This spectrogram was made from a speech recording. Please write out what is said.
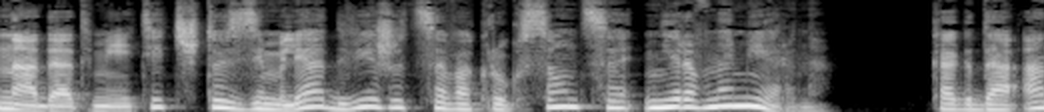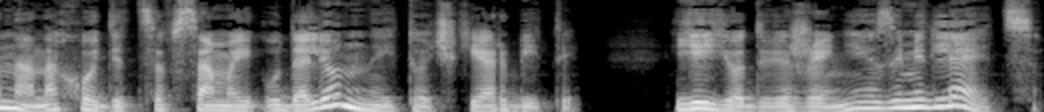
Надо отметить, что Земля движется вокруг Солнца неравномерно. Когда она находится в самой удаленной точке орбиты, ее движение замедляется.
